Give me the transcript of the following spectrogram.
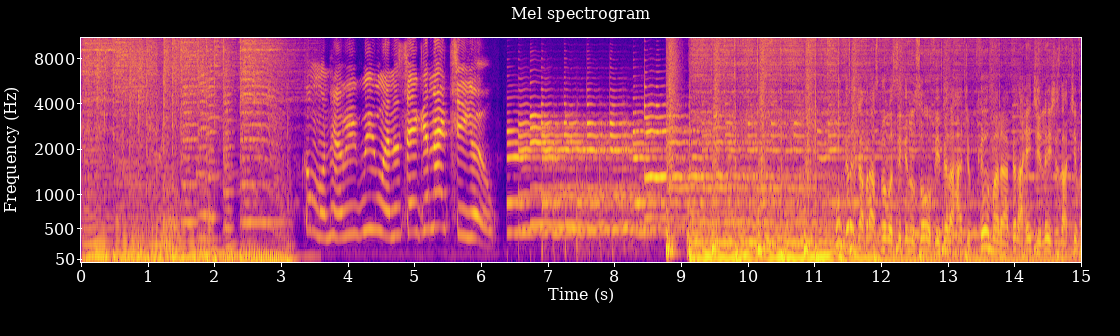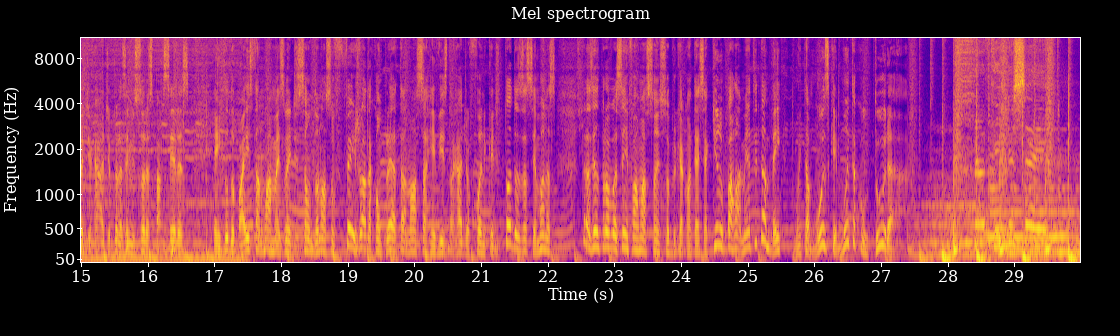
Abraço para você que nos ouve pela Rádio Câmara, pela rede legislativa de rádio, pelas emissoras parceiras em todo o país. Está no ar mais uma edição do nosso Feijoada Completa, a nossa revista radiofônica de todas as semanas, trazendo para você informações sobre o que acontece aqui no parlamento e também muita música e muita cultura. Nothing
